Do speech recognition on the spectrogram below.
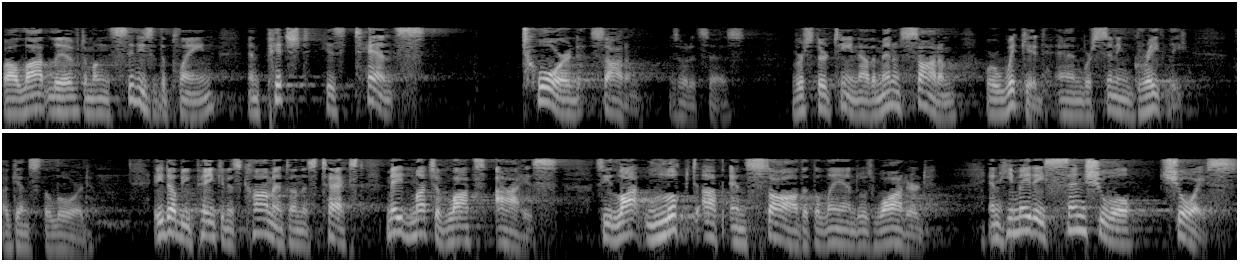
while Lot lived among the cities of the plain and pitched his tents toward Sodom, is what it says. Verse 13 Now the men of Sodom were wicked and were sinning greatly against the Lord. A.W. Pink, in his comment on this text, made much of Lot's eyes. See, Lot looked up and saw that the land was watered, and he made a sensual choice.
